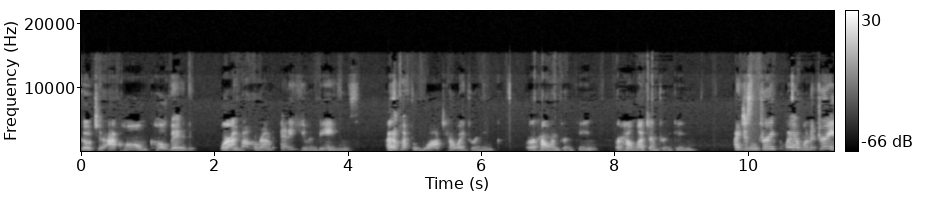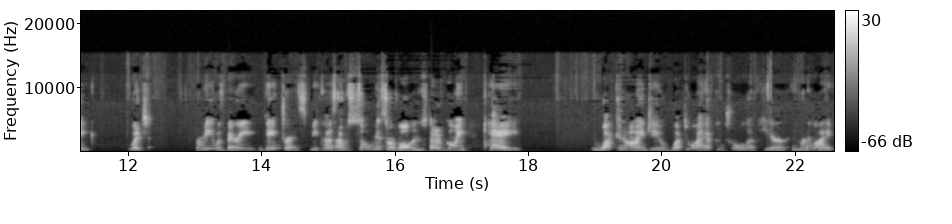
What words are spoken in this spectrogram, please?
go to at home covid where i'm not around any human beings. I don't have to watch how i drink or how i'm drinking or how much i'm drinking. I just hmm. drink the way i want to drink which for me was very dangerous because I was so miserable. Instead of going, hey, what can I do? What do I have control of here in my life,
